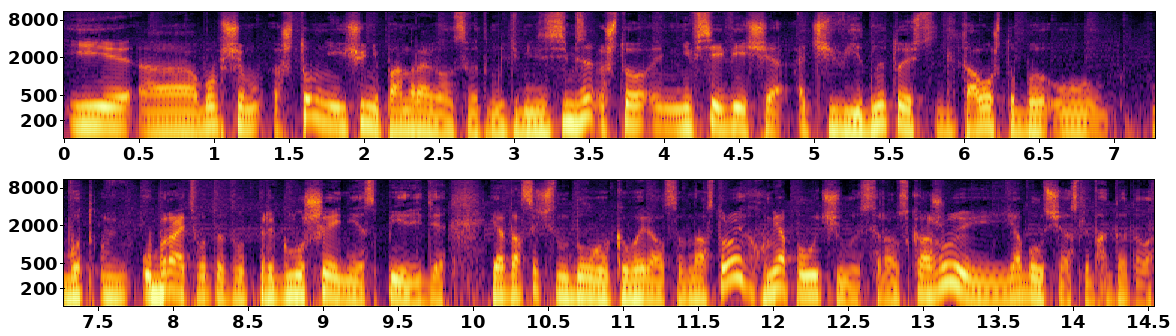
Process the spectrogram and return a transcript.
и, а, в общем, что мне еще не понравилось в этом мультимедиа, что не все вещи очевидны, то есть для того, чтобы у вот убрать вот это вот приглушение спереди. Я достаточно долго ковырялся в настройках, у меня получилось, сразу скажу, и я был счастлив от этого.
